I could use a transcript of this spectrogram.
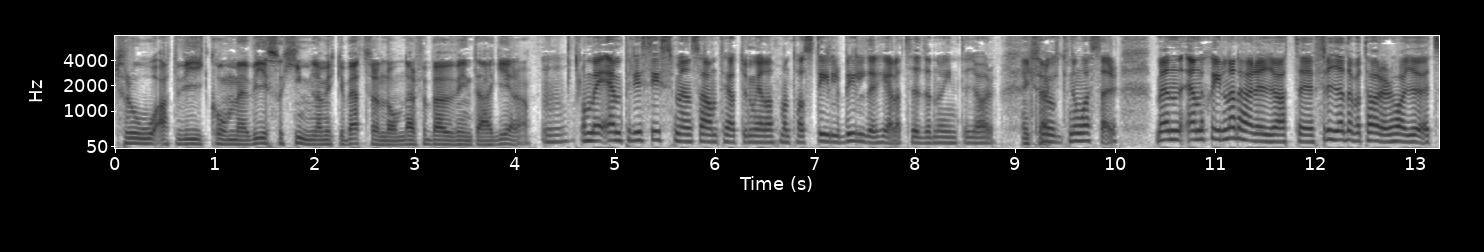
tro att vi kommer, vi är så himla mycket bättre än dem, därför behöver vi inte agera. Mm. Och med empiricismen så antar jag att du menar att man tar stillbilder hela tiden och inte gör Exakt. prognoser. Men en skillnad här är ju att eh, fria debattörer har ju ett,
